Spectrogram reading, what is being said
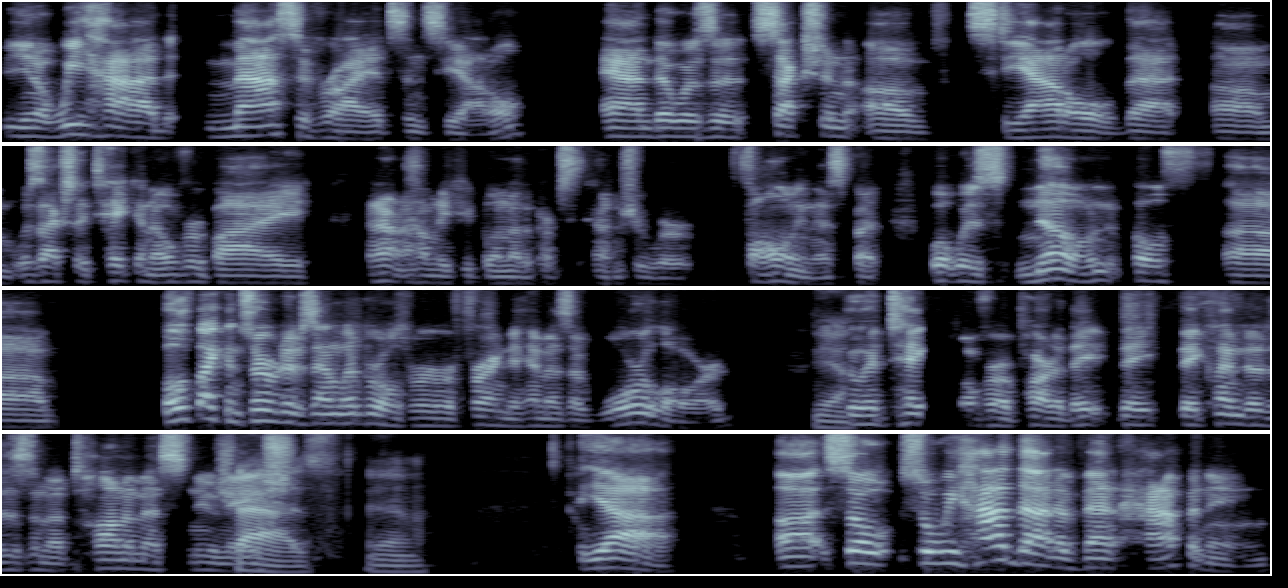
you know, we had massive riots in Seattle and there was a section of Seattle that um, was actually taken over by I don't know how many people in other parts of the country were following this, but what was known both uh, both by conservatives and liberals were referring to him as a warlord yeah. who had taken over a part of they they they claimed it as an autonomous new Chaz, nation. Yeah, yeah. Uh, so so we had that event happening,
